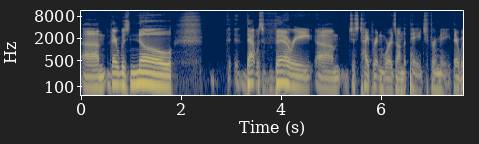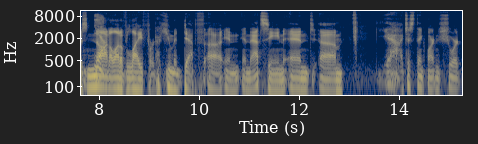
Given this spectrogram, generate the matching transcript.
um, there was no that was very um, just typewritten words on the page for me. There was not a lot of life or human depth uh, in in that scene, and um, yeah, I just think Martin Short.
